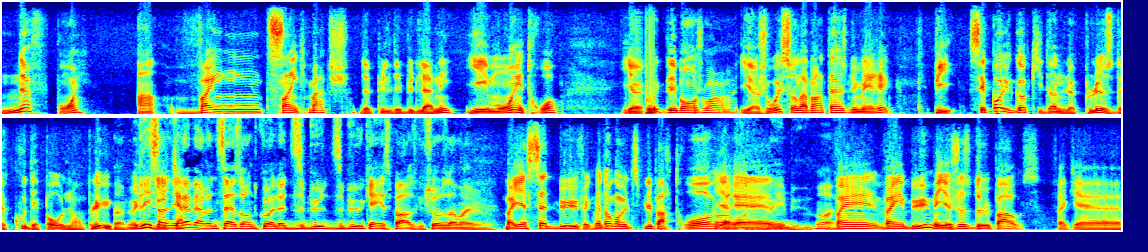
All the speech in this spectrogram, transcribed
9 points en 25 matchs depuis le début de l'année. Il est moins 3. Il a joué avec des bons joueurs, il a joué sur l'avantage numérique. Puis, c'est pas le gars qui donne le plus de coups d'épaule non plus. Non, mais là, il s'en irait vers une saison de quoi? Là, 10 buts, 10 buts, 15 passes, quelque chose de même. Ben, il y a 7 buts. Fait que mettons qu'on multiplie par 3, il y Ah aurait ouais, 20 buts, ouais. 20, 20 buts, mais il y a juste 2 passes. Fait que euh,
